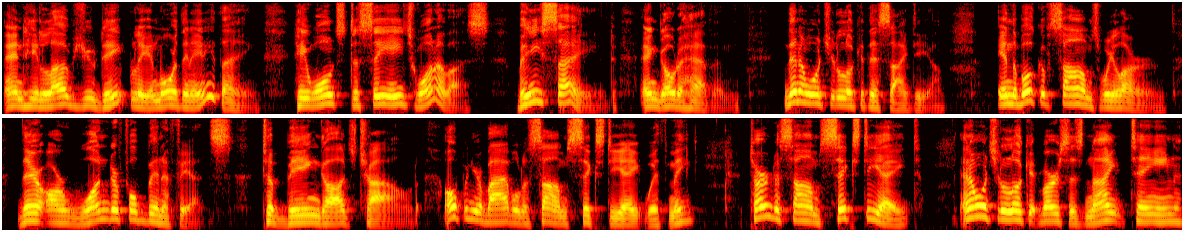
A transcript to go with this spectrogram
and He loves you deeply and more than anything. He wants to see each one of us be saved and go to heaven. Then I want you to look at this idea. In the book of Psalms, we learn there are wonderful benefits to being God's child. Open your Bible to Psalm 68 with me. Turn to Psalm 68, and I want you to look at verses 19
